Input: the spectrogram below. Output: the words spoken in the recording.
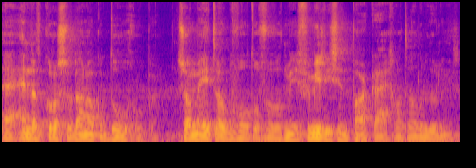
Uh, en dat crossen we dan ook op doelgroepen. Zo meten we ook bijvoorbeeld of we wat meer families in het park krijgen, wat wel de bedoeling is.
